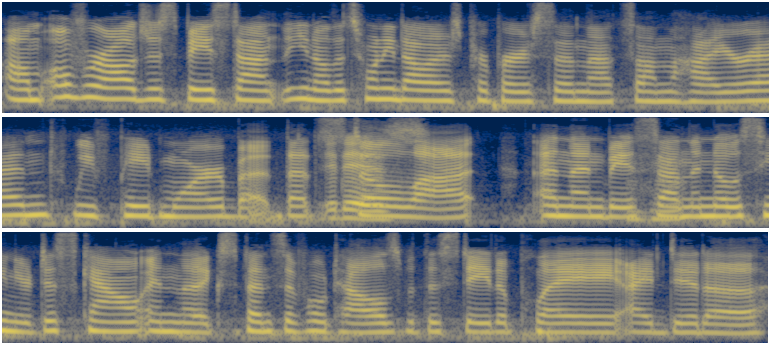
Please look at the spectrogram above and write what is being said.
um, overall, just based on you know the twenty dollars per person, that's on the higher end. We've paid more, but that's It still a is. lot. And then based Mhm. on the no senior discount and the expensive hotels with the stay to play, I did a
